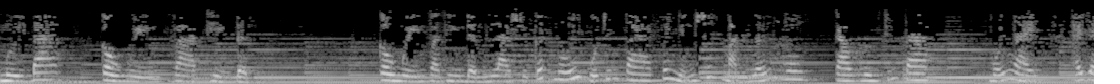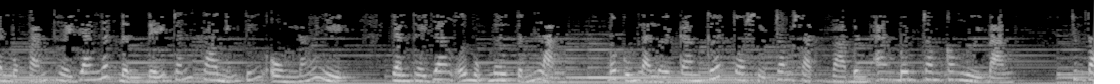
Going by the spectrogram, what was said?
13. Cầu nguyện và thiền định Cầu nguyện và thiền định là sự kết nối của chúng ta với những sức mạnh lớn hơn, cao hơn chúng ta. Mỗi ngày, hãy dành một khoảng thời gian nhất định để tránh xa những tiếng ồn náo nhiệt, dành thời gian ở một nơi tĩnh lặng. Đó cũng là lời cam kết cho sự trong sạch và bình an bên trong con người bạn. Chúng ta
